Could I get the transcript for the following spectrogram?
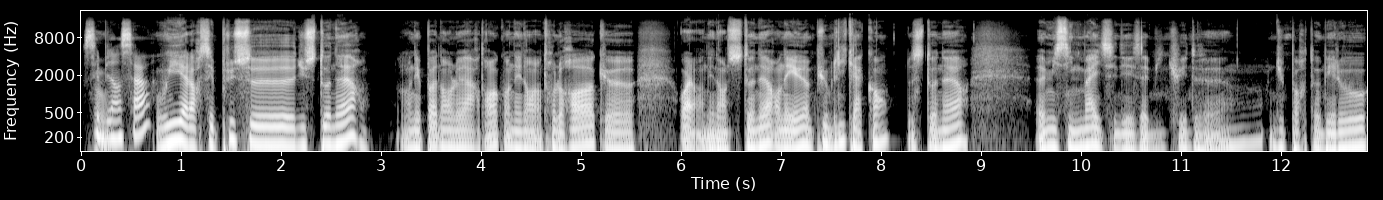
C'est bien ça? Oui, alors c'est plus euh, du stoner. On n'est pas dans le hard rock, on est dans, entre le rock. Euh, voilà, on est dans le stoner. On a un public à Caen de stoner. Euh, Missing Mile, c'est des habitués de, du Portobello.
